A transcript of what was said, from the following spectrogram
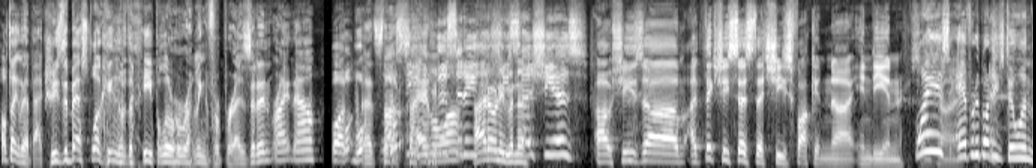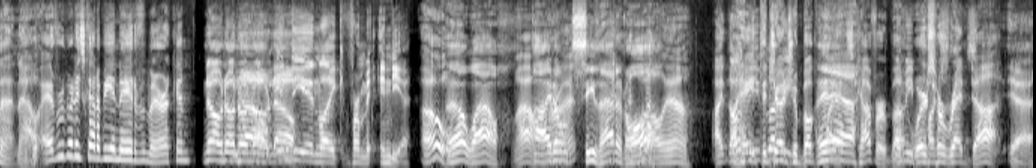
I'll take that back. She's the best looking of the people who are running for president right now. But wh- that's not saying a lot. I don't she even know. says she is? oh, she's. Um, I think she says that she's fucking uh, Indian. Why is sometime. everybody's doing that now? Everybody's got to be a Native American. No, no, no, no, No, no. Indian, like from India. Oh, Oh wow! Wow, I all don't right. see that at all. well, yeah. I- I, hate me- to judge me- a book by Yeah. its cover, but where's her red this. dot? Yeah,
